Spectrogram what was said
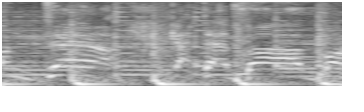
on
